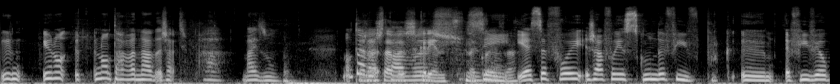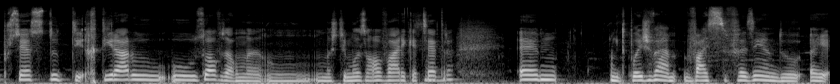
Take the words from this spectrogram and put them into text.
Eu não, eu não estava nada. Já tipo, ah, mais um. Não estava, já estavas crente na Sim, coisa. essa foi, já foi a segunda FIV, porque uh, a FIV é o processo de retirar o, os ovos, há uma, um, uma estimulação ovárica, etc. Um, e depois vai-se vai fazendo eh,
